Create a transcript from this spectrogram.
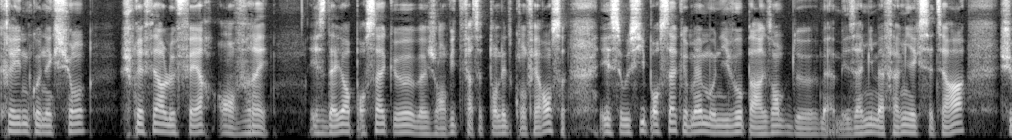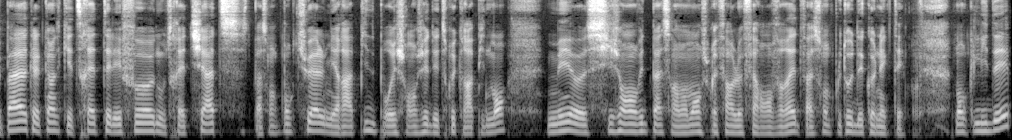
créer une connexion, je préfère le faire en vrai. Et c'est d'ailleurs pour ça que bah, j'ai envie de faire cette tournée de conférences. Et c'est aussi pour ça que même au niveau, par exemple, de bah, mes amis, ma famille, etc., je suis pas quelqu'un qui est très téléphone ou très chat, de façon ponctuelle mais rapide pour échanger des trucs rapidement. Mais euh, si j'ai envie de passer un moment, je préfère le faire en vrai, de façon plutôt déconnectée. Donc l'idée,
